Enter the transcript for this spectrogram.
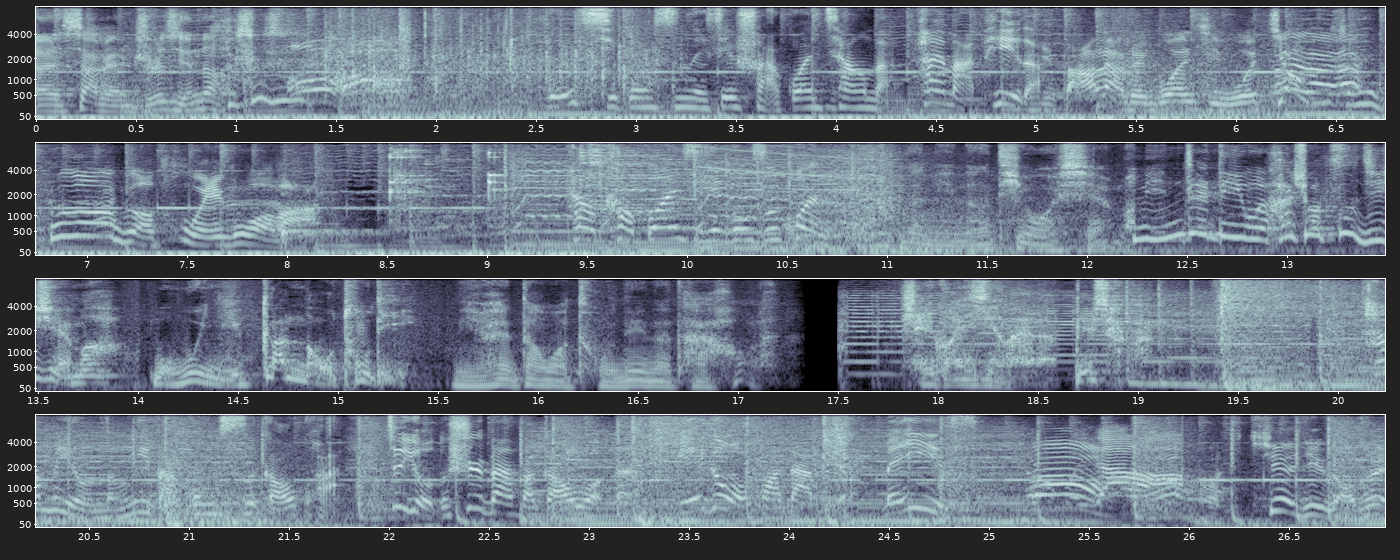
哎，下面执行的。是是。尤其公司那些耍官腔的、拍马屁的。咱俩这关系，我叫你什么哥哥不为过吧？还有靠关系进公司混的。那你能替我写吗？您这地位还需要自己写吗？我为你肝脑涂地。你愿意当我徒弟，那太好了。谁关系进来的？别傻。他们有能力把公司搞垮，就有的是办法搞我们。别跟我画大饼，没意思。回家了啊！切记早退。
